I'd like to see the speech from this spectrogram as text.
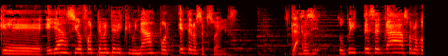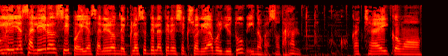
que ellas han sido fuertemente discriminadas por heterosexuales. Claro. No sé si supiste ese caso, lo Y comenté. ellas salieron, sí, pues ellas salieron del closet de la heterosexualidad por YouTube y no pasó tanto tampoco, ¿cachai? Como...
